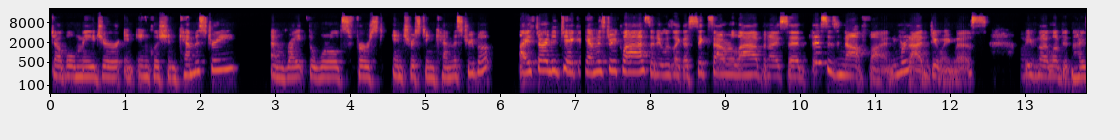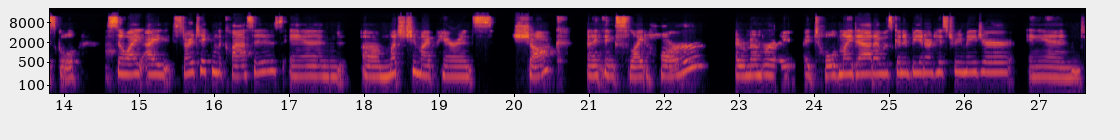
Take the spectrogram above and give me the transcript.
double major in English and chemistry and write the world's first interesting chemistry book. I started to take a chemistry class and it was like a six hour lab. And I said, This is not fun. We're not doing this, even though I loved it in high school. So I, I started taking the classes, and uh, much to my parents' shock and I think slight horror, I remember I, I told my dad I was going to be an art history major, and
